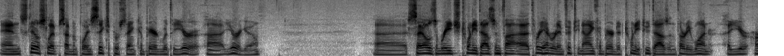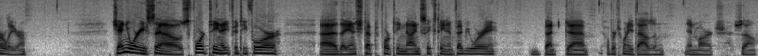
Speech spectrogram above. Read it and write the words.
and still slipped 7.6% compared with a year uh, year ago. Uh, sales reached 20,359 uh, compared to 22,031 a year earlier. January sales 14,854. Uh, they inched up to 14,916 in February, but uh, over 20,000 in March. So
